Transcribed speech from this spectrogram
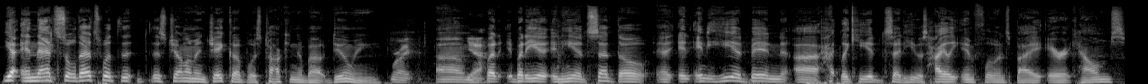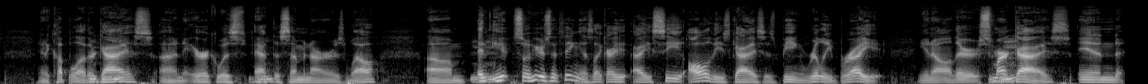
Yeah, and that's so that's what the, this gentleman Jacob was talking about doing. Right. Um, yeah. But but he and he had said though, and, and he had been uh, like he had said he was highly influenced by Eric Helms and a couple other mm-hmm. guys, uh, and Eric was mm-hmm. at the seminar as well. Um, mm-hmm. And he, so here's the thing: is like I I see all of these guys as being really bright. You know, they're smart mm-hmm. guys, and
